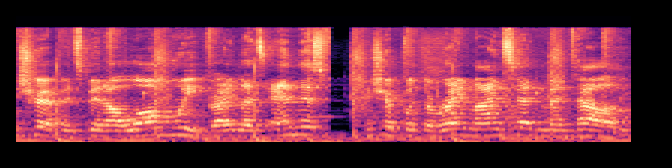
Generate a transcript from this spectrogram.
trip. It's been a long week, right? Let's end this trip with the right mindset and mentality.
